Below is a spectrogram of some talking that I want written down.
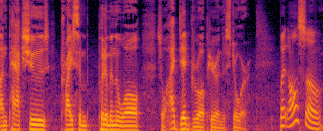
unpack shoes, price them, put them in the wall. So I did grow up here in the store. But also,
